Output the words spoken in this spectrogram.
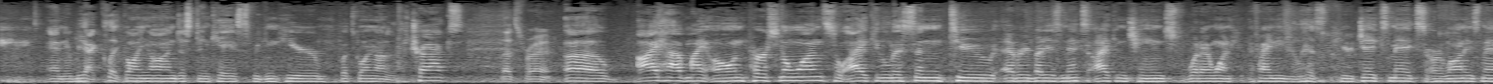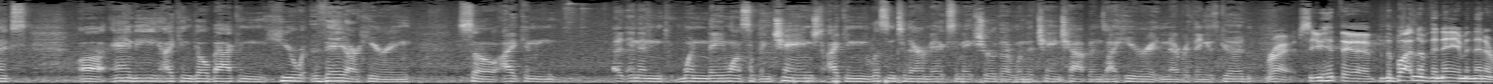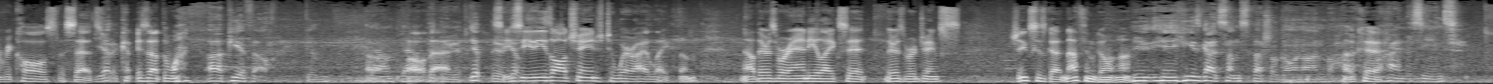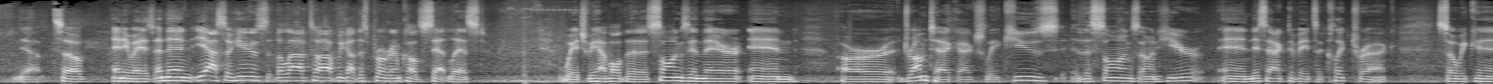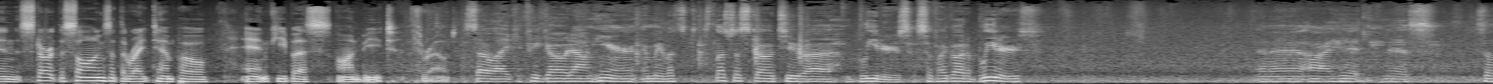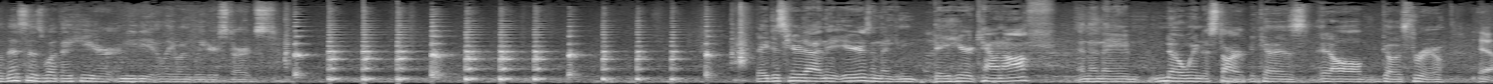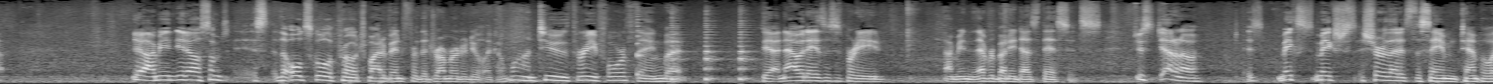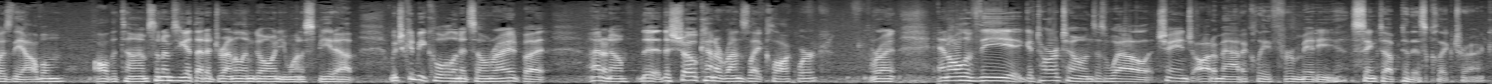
and we got click going on just in case we can hear what's going on with the tracks That's right. uh, I have my own personal one, so I can listen to everybody's mix. I can change what I want. If I need to lis- hear Jake's mix or Lonny's mix, uh, Andy, I can go back and hear what they are hearing. So I can, and then when they want something changed, I can listen to their mix and make sure that when the change happens, I hear it and everything is good. Right. So you hit the the button of the name and then it recalls the sets. Yep. Is that the one? Uh, PFL. Good. Down, down, all that. go. Yep. There so you you see, these all change to where I like them. Now there's where Andy likes it. There's where Jinx. Jinx has got nothing going on. He, he, he's got something special going on behind, Okay. behind the scenes. Yeah. So, anyways, and then yeah. So here's the laptop. We got this program called Setlist, which we have all the songs in there, and our drum tech actually cues the songs on here, and this activates a click track, so we can start the songs at the right tempo and keep us on beat throughout. So like if we go down here and we let's let's just go to uh, bleeders. So if I go to bleeders and then I hit this. So this is what they hear immediately when bleeders starts. They just hear that in their ears and they can they hear it count off and then they know when to start because it all goes through. Yeah. Yeah, I mean, you know, some the old school approach might have been for the drummer to do like a one, two, three, four thing, but yeah, nowadays this is pretty. I mean, everybody does this. It's just I don't know. It makes makes sure that it's the same tempo as the album all the time. Sometimes you get that adrenaline going, you want to speed up, which can be cool in its own right. But I don't know. the The show kind of runs like clockwork, Right. And all of the guitar tones as well change automatically through MIDI, synced up to this click track,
